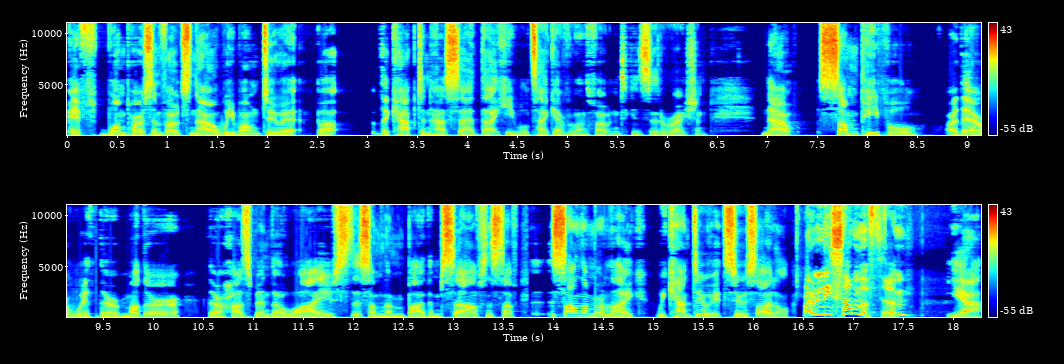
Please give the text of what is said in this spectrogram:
If one person votes no, we won't do it, but the captain has said that he will take everyone's vote into consideration. Now, some people are there with their mother, their husband, their wives, that some of them by themselves and stuff. Some of them are like, we can't do it, it's suicidal. Only some of them. Yeah.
